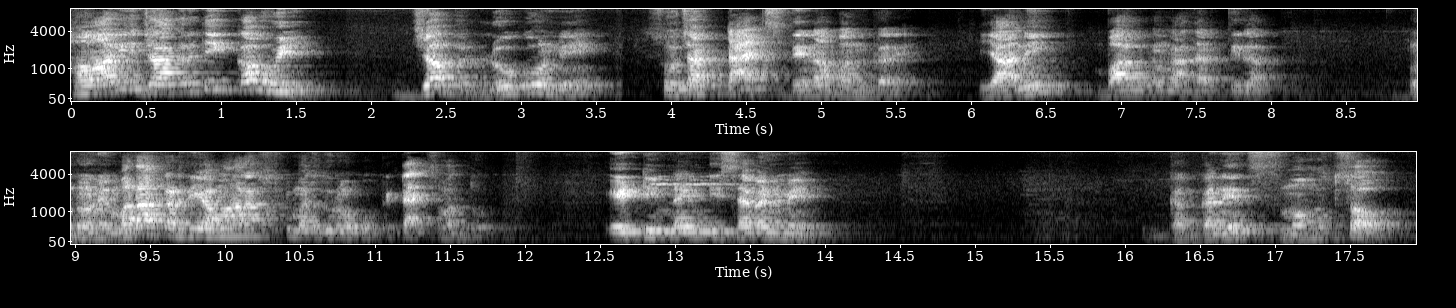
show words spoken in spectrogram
हमारी जागृति कब हुई? जब लोगों ने सोचा टैक्स देना बंद करें, यानी बाल गंगाधर तिलक, उन्होंने मना कर दिया महाराष्ट्र के मजदूरों को कि टैक्स मत दो। 1897 में गणेश महोत्सव,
